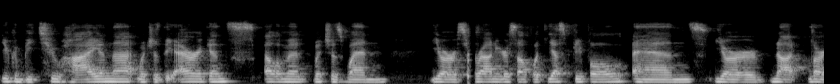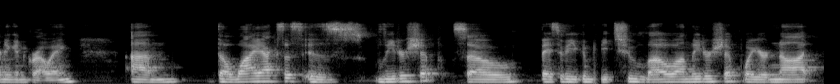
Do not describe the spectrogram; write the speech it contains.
You can be too high in that, which is the arrogance element, which is when you're surrounding yourself with yes people and you're not learning and growing. Um, the y-axis is leadership. So basically, you can be too low on leadership where you're not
